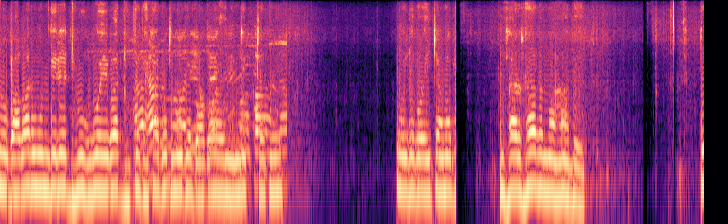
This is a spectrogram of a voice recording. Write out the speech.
তো বাবার মন্দিরে ঢুকবো এবার ঢুকে দেখাবো তোমাকে বাবার মন্দিরটাকে। দেখো এইটা আমাদের হর হর মহাদেব। তো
